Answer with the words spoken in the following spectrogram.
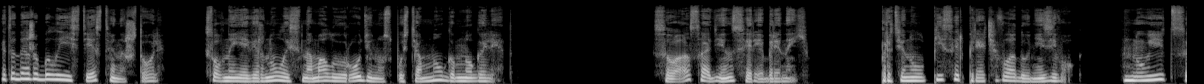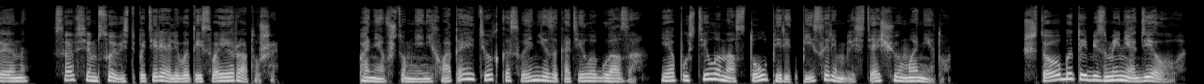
Это даже было естественно, что ли, словно я вернулась на малую родину спустя много-много лет. «С вас один серебряный», — протянул писарь, пряча в ладони зевок. «Ну и цены. Совсем совесть потеряли в этой своей ратуше. Поняв, что мне не хватает, тетка Свенья закатила глаза и опустила на стол перед писарем блестящую монету. «Что бы ты без меня делала?»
